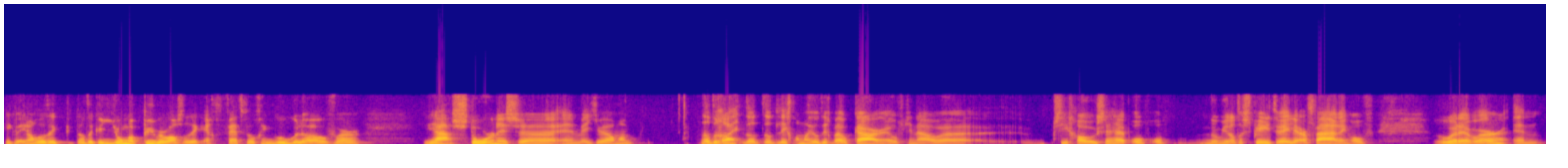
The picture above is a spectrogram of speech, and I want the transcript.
Ik weet nog dat ik, dat ik een jonge puber was, dat ik echt vet veel ging googlen over ja, stoornissen. En weet je wel, want dat, dat, dat ligt allemaal heel dicht bij elkaar. Hè? Of je nou eh, psychose hebt of, of noem je dat een spirituele ervaring of whatever. En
